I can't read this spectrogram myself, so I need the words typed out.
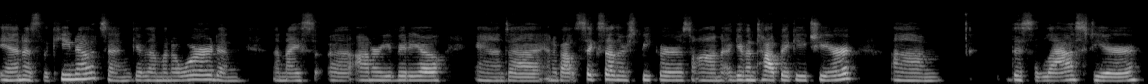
in, as the keynote and give them an award and a nice uh, honoree video. And uh, and about six other speakers on a given topic each year. Um, this last year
